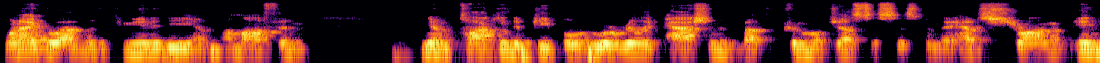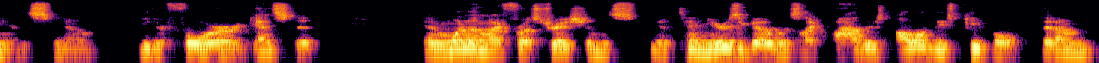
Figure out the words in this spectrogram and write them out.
when I go out into the community, I'm, I'm often, you know, talking to people who are really passionate about the criminal justice system. They have strong opinions, you know, either for or against it. And one of my frustrations, you know, 10 years ago was like, wow, there's all of these people that I'm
